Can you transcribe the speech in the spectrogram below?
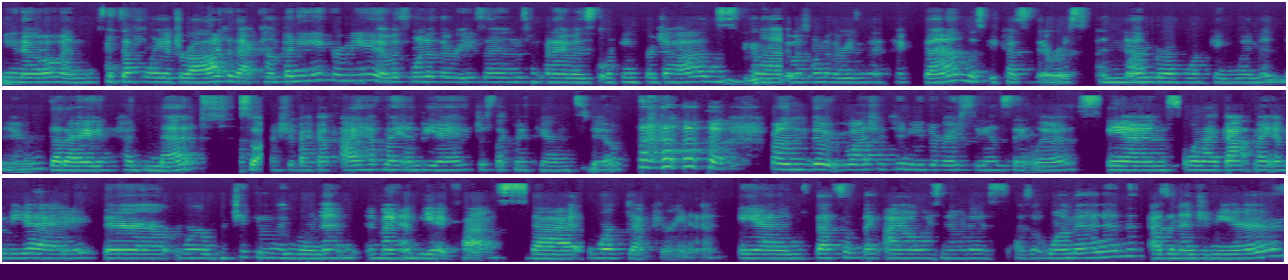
you know, and it's definitely a draw to that company for me. It was one of the reasons when I was looking for jobs, Mhm. uh, it was one of the reasons I picked them was because there was a number of working women there that I had met. So I should back up. I have my MBA, just like my parents do, from the Washington University in St. Louis. And when I got my MBA, there were particularly women in my MBA class that worked at Purina. And that's something I always notice as a woman, as an engineer,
